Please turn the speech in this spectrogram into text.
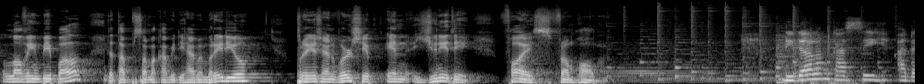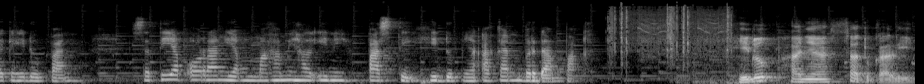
Loving People, tetap bersama kami di HMM Radio, Praise and Worship in Unity, Voice from Home. Di dalam kasih ada kehidupan. Setiap orang yang memahami hal ini pasti hidupnya akan berdampak. Hidup hanya satu kali.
